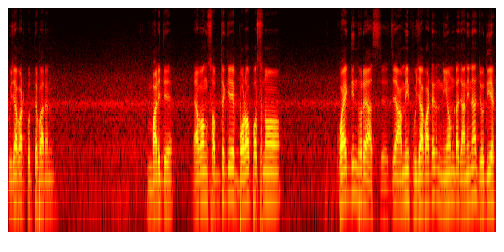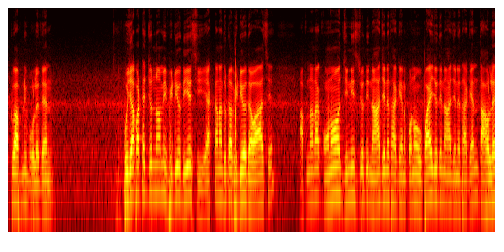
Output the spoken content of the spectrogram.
পূজা পাঠ করতে পারেন বাড়িতে। এবং সবথেকে বড় প্রশ্ন কয়েকদিন ধরে আসছে যে, আমি পূজা পাঠের নিয়মটা জানি না, যদি একটু আপনি বলে দেন। পূজা পাঠের জন্য আমি ভিডিও দিয়েছি, একটা না দুটো ভিডিও দেওয়া আছে। আপনারা কোনো জিনিস যদি না জেনে থাকেন, কোনো উপায় যদি না জেনে থাকেন, তাহলে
